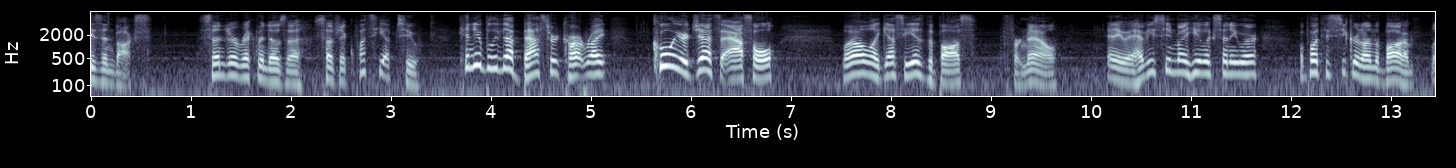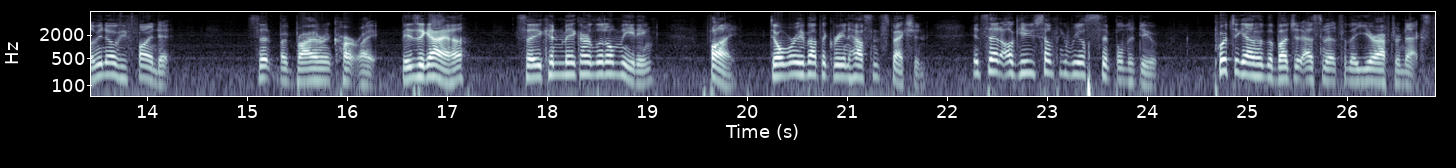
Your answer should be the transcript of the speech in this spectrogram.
Lee's inbox. Senator Rick Mendoza. Subject, what's he up to? Can you believe that bastard Cartwright? Cool your jets, asshole. Well, I guess he is the boss. For now. Anyway, have you seen my helix anywhere? I'll put the secret on the bottom. Let me know if you find it. Sent by Byron Cartwright. Busy guy, huh? So you can make our little meeting? Fine. Don't worry about the greenhouse inspection. Instead, I'll give you something real simple to do. Put together the budget estimate for the year after next.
